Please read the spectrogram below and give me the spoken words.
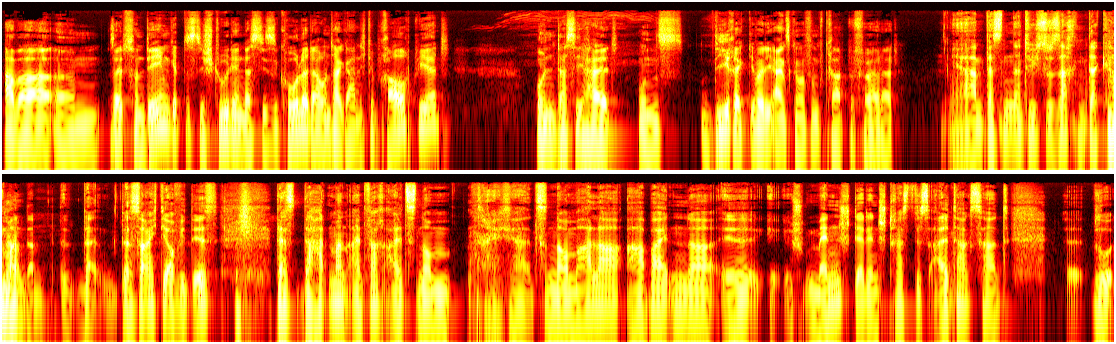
aber ähm, selbst von dem gibt es die Studien, dass diese Kohle darunter gar nicht gebraucht wird und dass sie halt uns direkt über die 1,5 Grad befördert. Ja, das sind natürlich so Sachen, da kann Ja. man, da, da, das sage ich dir auch, wie es ist, das, da hat man einfach als, norm, ja, als normaler, arbeitender äh, Mensch, der den Stress des Alltags hat, äh, so,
